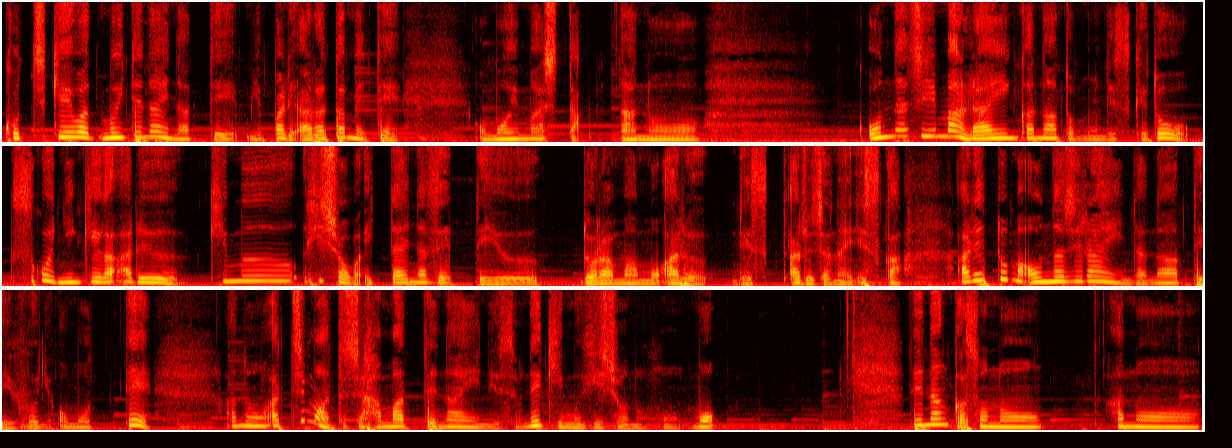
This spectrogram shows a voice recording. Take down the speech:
こっち系は向いてないなってやっぱり改めて思いましたあの同じまあ LINE かなと思うんですけどすごい人気がある「キム秘書は一体なぜ?」っていうドラマもあるですあるじゃないですかあれとまあ同じラインだなっていうふうに思ってあのあっちも私ハマってないんですよねキム秘書の方もでなんかそのあの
